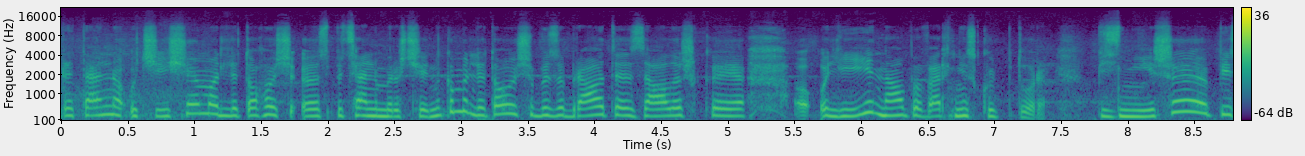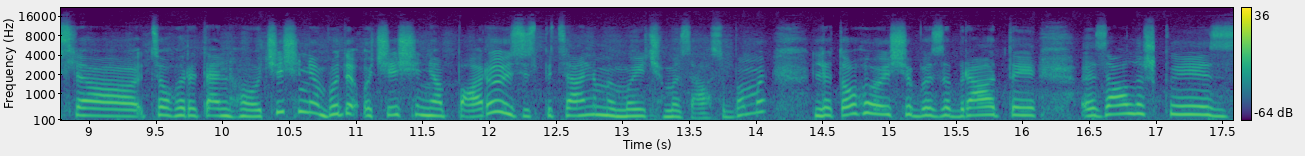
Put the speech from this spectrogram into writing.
ретельно очищуємо для того, е, спеціальними розчинниками для того, щоб забрати залишки е, олії на поверхні скульптури. Пізніше, після цього ретельного очищення, буде очищення парою зі спеціальними миючими засобами для того, щоб забрати залишки з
